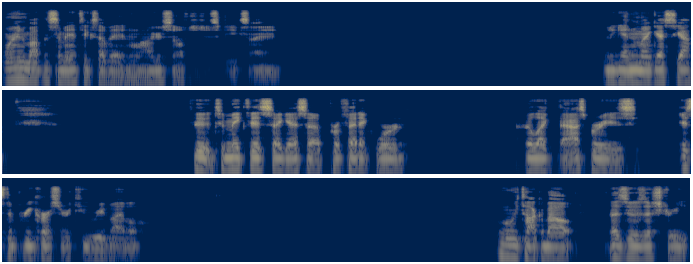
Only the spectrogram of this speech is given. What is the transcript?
worrying about the semantics of it and allow yourself to just be excited. But again, my guess, yeah, to, to make this, I guess, a prophetic word, I feel like the Asbury is, is the precursor to revival. When we talk about Azusa Street,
